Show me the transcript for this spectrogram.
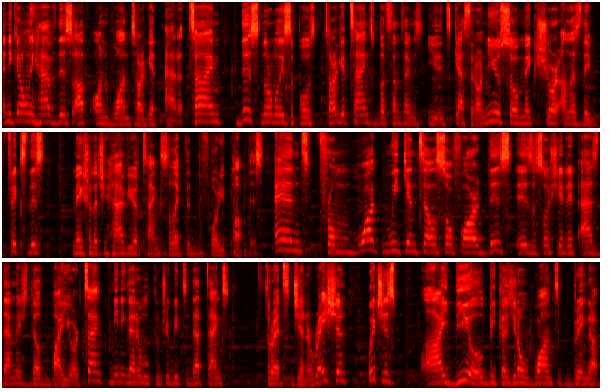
and you can only have this up on one target at a time. This normally is supposed to target tanks, but sometimes it's casted on you, so make sure, unless they fix this, make sure that you have your tank selected before you pop this. And from what we can tell so far, this is associated as damage dealt by your tank, meaning that it will contribute to that tank's threat generation, which is ideal because you don't want to bring up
